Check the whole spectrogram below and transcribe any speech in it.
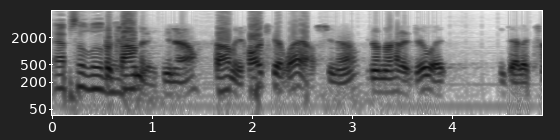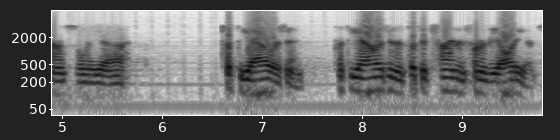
Absolutely. For comedy, you know, comedy. Hard to get laughs, you know. You don't know how to do it. You got to constantly uh, put the hours in. Put the hours in and put the time in front of the audience.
